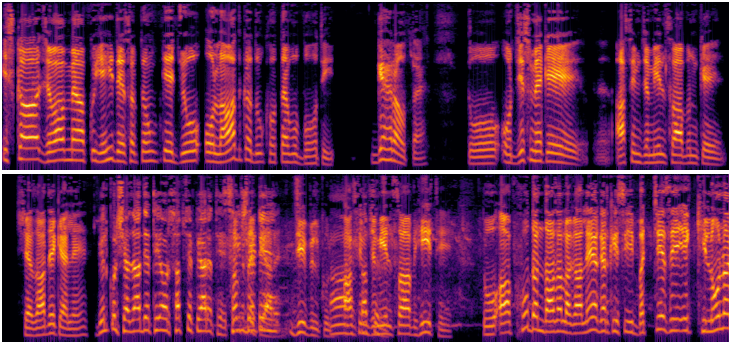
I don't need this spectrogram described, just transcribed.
اس کا جواب میں آپ کو یہی دے سکتا ہوں کہ جو اولاد کا دکھ ہوتا ہے وہ بہت ہی گہرا ہوتا ہے۔ تو اور جس میں کہ عاصم جمیل صاحب ان کے شہزادے کہہ لیں۔ بالکل شہزادے تھے اور سب سے پیارے تھے سب سے بیٹے پیارے۔ جی بالکل۔ ہاں، عاصم جمیل صاحب ہی تھے۔ تو آپ خود اندازہ لگا لیں اگر کسی بچے سے ایک کھلونا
